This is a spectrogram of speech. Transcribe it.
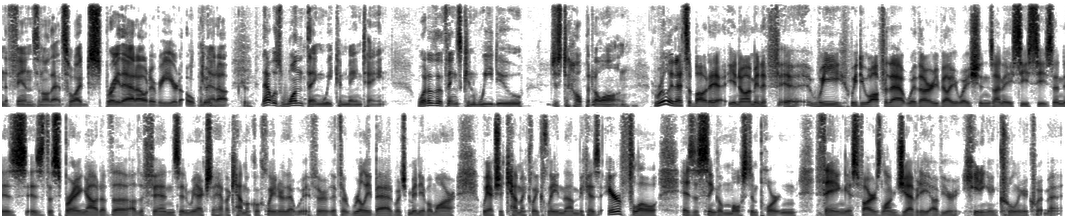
in the fins and all that. So I'd spray that out every year to open that up. That was one thing we can maintain. What other things can we do just to help it along? Really, that's about it. You know, I mean, if uh, we we do offer that with our evaluations on AC season is is the spraying out of the of the fins, and we actually have a chemical cleaner that we, if they're if they're really bad, which many of them are, we actually chemically clean them because airflow is the single most important thing as far as longevity of your heating and cooling equipment,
